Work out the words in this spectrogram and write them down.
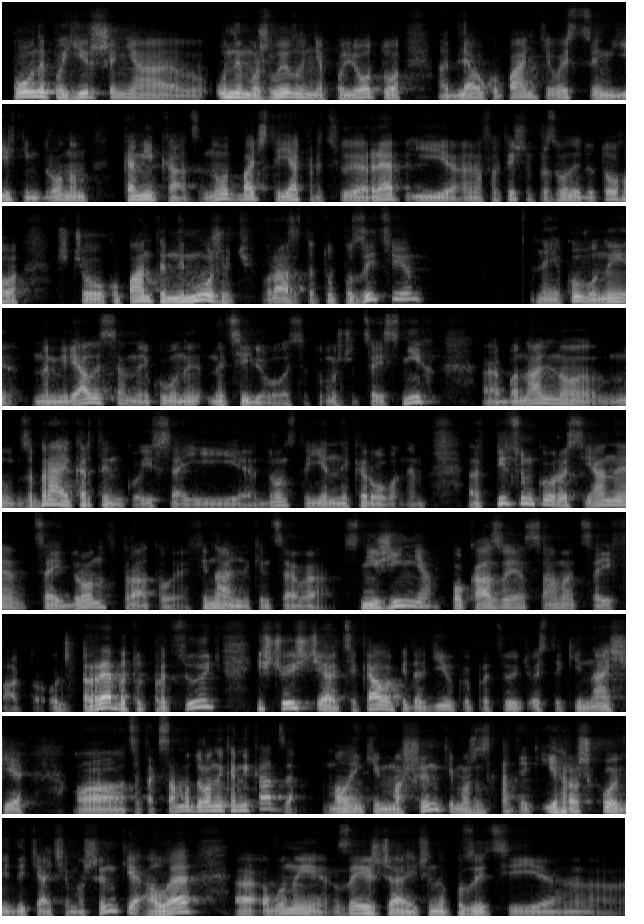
Повне погіршення, унеможливлення польоту е, для окупантів ось цим їхнім дроном камікадзе. Ну, от бачите, як працює РЕП, і е, фактично призводить до того, що окупанти не можуть вразити ту позицію, на яку вони намірялися, на яку вони націлювалися, тому що цей сніг е, банально ну забирає картинку, і все, і дрон стає некерованим. Е, В підсумку росіяни цей дрон втратили. Фінальне кінцеве сніжіння показує саме цей фактор. Отже, реби тут працюють, і що іще цікаво, під Авдіївкою працюють ось такі наші. О, це так само дрони камікадзе, маленькі машинки, можна сказати, як іграшкові дитячі машинки, але е, вони заїжджаючи на позиції е,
